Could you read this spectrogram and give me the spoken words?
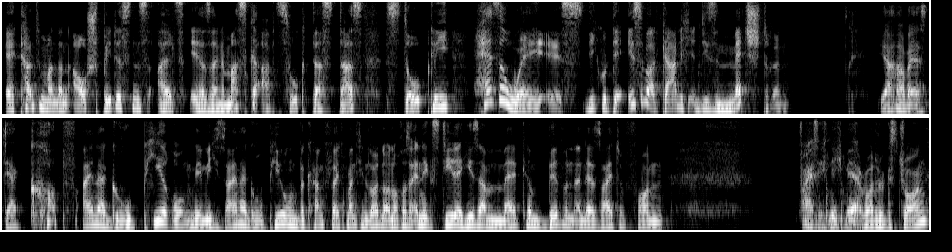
erkannte man dann auch spätestens, als er seine Maske abzog, dass das Stokely Hathaway ist. Nico, der ist aber gar nicht in diesem Match drin. Ja, aber er ist der Kopf einer Gruppierung, nämlich seiner Gruppierung, bekannt vielleicht manchen Leuten auch noch aus NXT, da hieß er Malcolm Biven an der Seite von, weiß ich nicht mehr, Roderick Strong.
